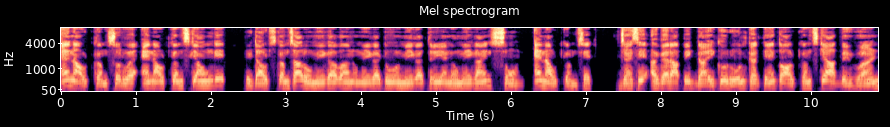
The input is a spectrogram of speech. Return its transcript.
एन आउटकम्स और वह एन आउटकम्स क्या होंगे? It outcomes are omega one omega two omega three and omega n so n outcomes है। जैसे अगर आप एक डाई को रोल करते हैं तो आउटकम्स क्या आते हैं? One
